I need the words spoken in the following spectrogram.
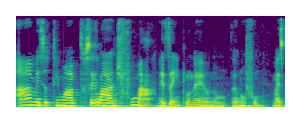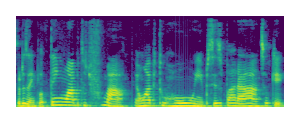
Ah, mas eu tenho um hábito, sei lá, de fumar. Exemplo, né? Eu não, eu não fumo. Mas, por exemplo, eu tenho um hábito de fumar. É um hábito ruim, eu preciso parar, não sei o quê.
